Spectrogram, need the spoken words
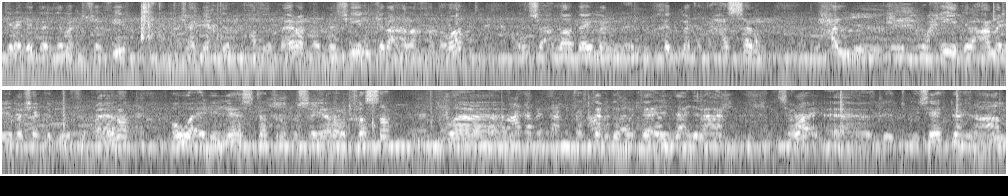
كتيرة جدا زي ما أنتم شايفين عشان نخدم محافظة القاهرة فماشيين كده على خطوات. وإن شاء الله دايما الخدمة تتحسن. الحل الوحيد العملي لمشاكل المرور في القاهرة هو إن الناس تترك السيارة الخاصة وتستخدم وسائل النقل العام سواء آه، الاتوبيسات نقل عام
